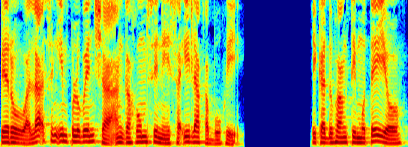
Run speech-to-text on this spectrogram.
pero wala sing impluensya ang gahom sini sa ila kabuhi. Ikaduhang Timoteo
